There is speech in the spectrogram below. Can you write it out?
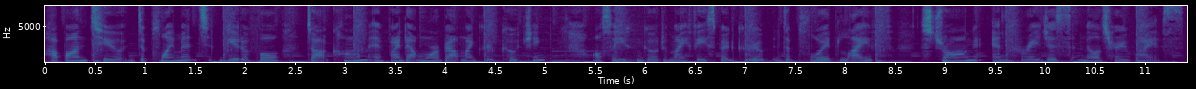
Hop on to deploymentbeautiful.com and find out more about my group coaching. Also, you can go to my Facebook group, Deployed Life Strong and Courageous Military Wives.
